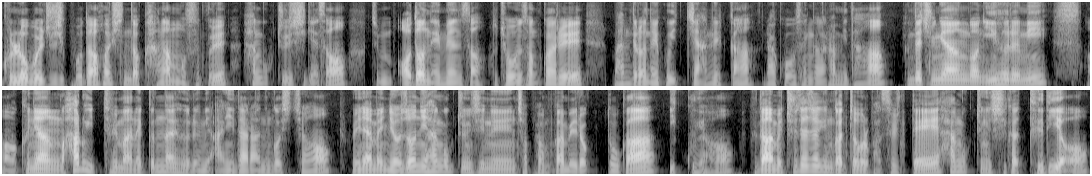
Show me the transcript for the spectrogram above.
글로벌 주식보다 훨씬 더 강한 모습을 한국 주식에서 좀 얻어내면서 또 좋은 성과를 만들어내고 있지 않을까라고 생각을 합니다. 근데 중요한 건 이 흐름이 어 그냥 하루 이틀 만에 끝날 흐름이 아니다라는 것이죠. 왜냐하면 여전히 한국 증시는 저평가 매력도가 있고요. 그 다음에 추세적인 관점으로 봤을 때 한국 증시가 드디어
